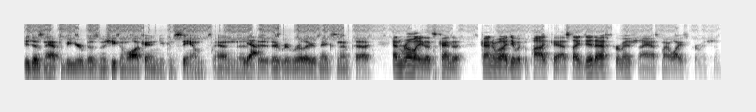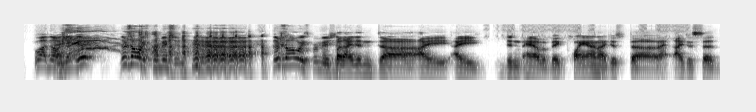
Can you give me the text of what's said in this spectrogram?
It doesn't have to be your business. You can walk in and you can see them, and it, Yeah. it, it really makes an impact. And really, that's kind of kind of what I did with the podcast. I did ask permission. I asked my wife's permission, Well, no, there- there- there's always permission. there's always permission. but I didn't. Uh, I I didn't have a big plan. I just uh, I just said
